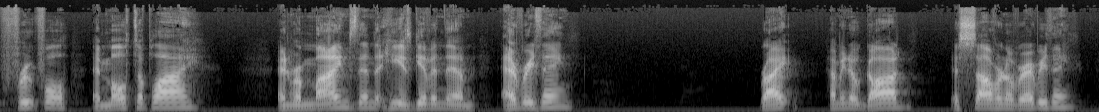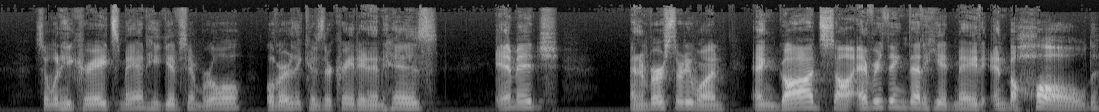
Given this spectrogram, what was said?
fruitful and multiply and reminds them that he has given them everything. Right? How many know God is sovereign over everything? So when he creates man, he gives him rule over everything because they're created in his image. And in verse 31, and God saw everything that he had made, and behold,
